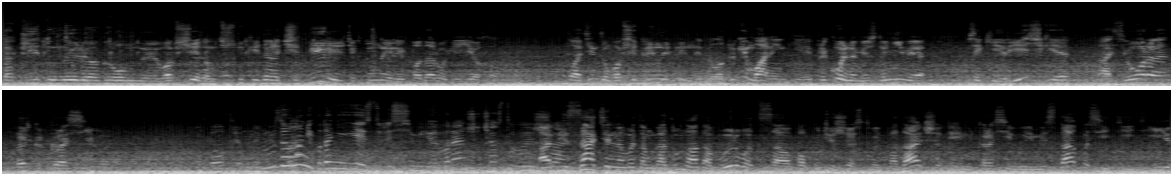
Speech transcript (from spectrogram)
такие туннели огромные. Вообще там штуки, наверное, 4 этих туннелей по дороге ехал. По Один там вообще длинный-длинный был, а другие маленькие. И прикольно между ними всякие речки, озера. Знаешь, как красиво. Обалденные Мы давно никуда не ездили с семьей. Мы раньше часто выезжали. Обязательно в этом году надо вырваться, попутешествовать подальше, где-нибудь красивые места посетить. И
